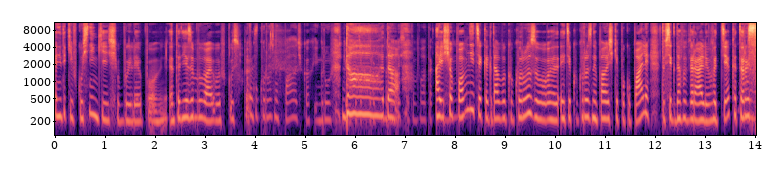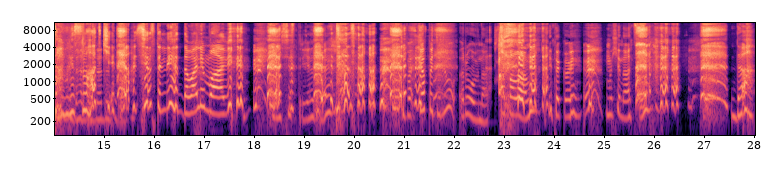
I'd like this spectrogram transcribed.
Они такие вкусненькие еще были, помню. Это незабываемый вкус. В кукурузных палочках игрушки. Да, да. А еще помните, когда вы кукурузу э, эти кукурузные палочки покупали, то всегда выбирали вот те, которые самые сладкие, а все остальные отдавали маме. Или сестре, знаешь. Типа, я поделю ровно пополам. И такой махинации. Да.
